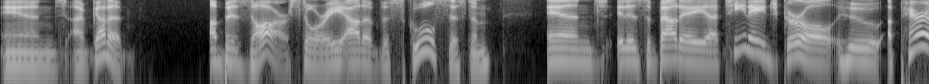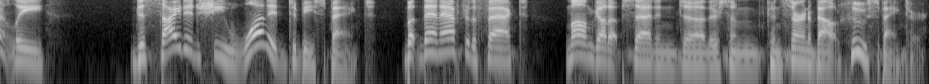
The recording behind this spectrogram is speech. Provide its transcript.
and I've got a a bizarre story out of the school system. And it is about a, a teenage girl who apparently decided she wanted to be spanked. But then after the fact, mom got upset and uh, there's some concern about who spanked her.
